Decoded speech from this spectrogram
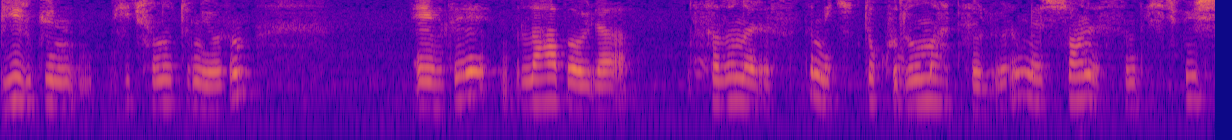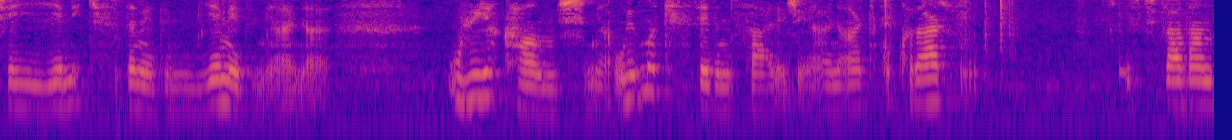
bir gün hiç unutmuyorum. Evde lavaboyla salon arasında mekik dokuduğumu hatırlıyorum ve sonrasında hiçbir şeyi yemek istemedim, yemedim yani. Uyuyakalmışım yani. Uyumak istedim sadece yani artık o kadar istifradan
